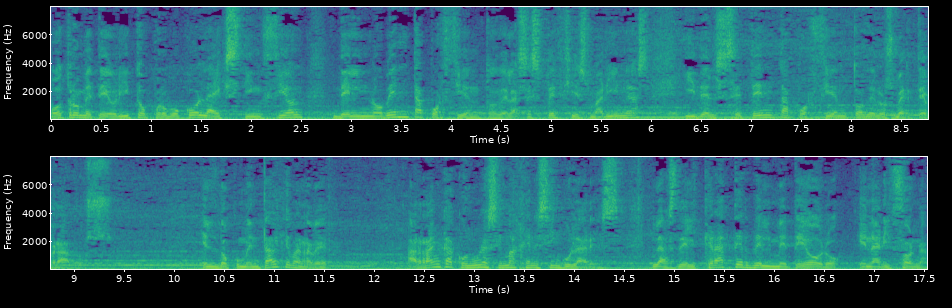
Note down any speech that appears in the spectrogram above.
otro meteorito provocó la extinción del 90% de las especies marinas y del 70% de los vertebrados. El documental que van a ver arranca con unas imágenes singulares, las del cráter del meteoro en Arizona.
